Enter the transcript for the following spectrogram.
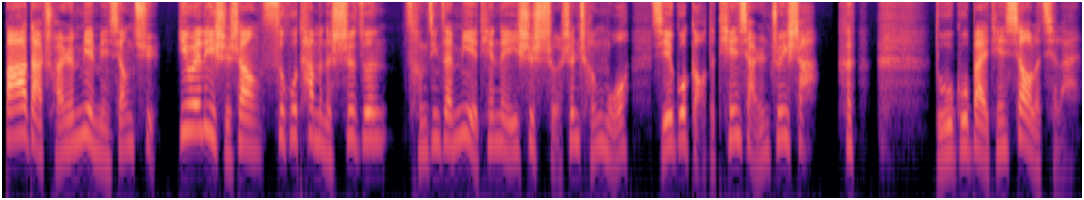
八大传人面面相觑，因为历史上似乎他们的师尊曾经在灭天那一世舍身成魔，结果搞得天下人追杀。哼！独孤拜天笑了起来，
